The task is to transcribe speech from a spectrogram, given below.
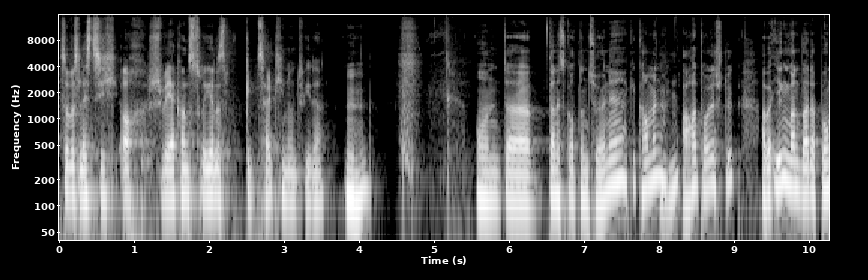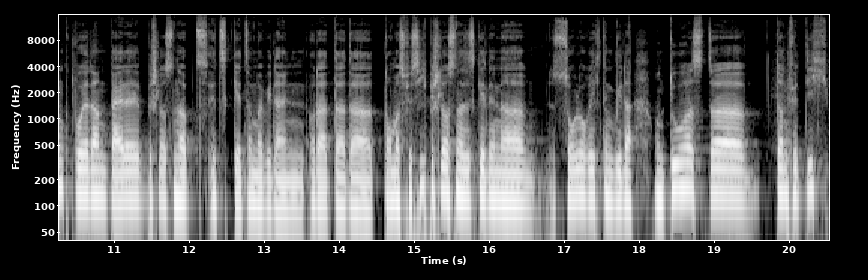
sowas lässt sich auch schwer konstruieren, das gibt's halt hin und wieder. Mhm. Und äh, dann ist Gott und Söhne gekommen, Mhm. auch ein tolles Stück. Aber irgendwann war der Punkt, wo ihr dann beide beschlossen habt, jetzt geht's einmal wieder in, oder der, der Thomas für sich beschlossen hat, es geht in eine Solo-Richtung wieder. Und du hast äh, dann für dich,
